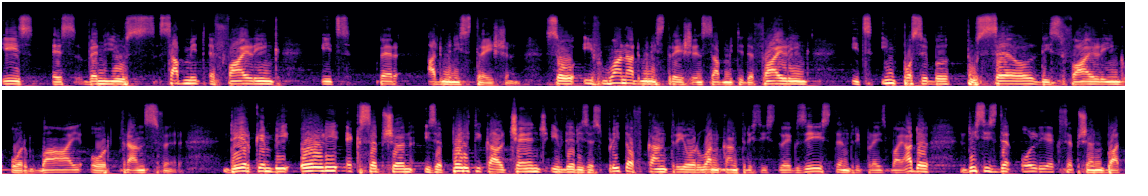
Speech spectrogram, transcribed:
is as when you submit a filing, it's per administration. So if one administration submitted a filing, it's impossible to sell this filing or buy or transfer. There can be only exception is a political change if there is a split of country or one country ceases to exist and replaced by other. This is the only exception, but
